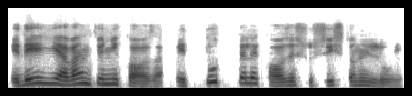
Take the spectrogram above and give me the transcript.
Ed egli è avanti ogni cosa e tutte le cose sussistono in lui.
